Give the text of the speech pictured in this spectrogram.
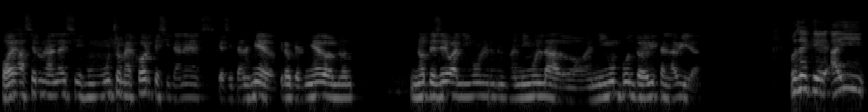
podés hacer un análisis mucho mejor que si tenés, que si tenés miedo. Creo que el miedo no, no te lleva a ningún, a ningún lado, en ningún punto de vista en la vida. Pues es que ahí,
